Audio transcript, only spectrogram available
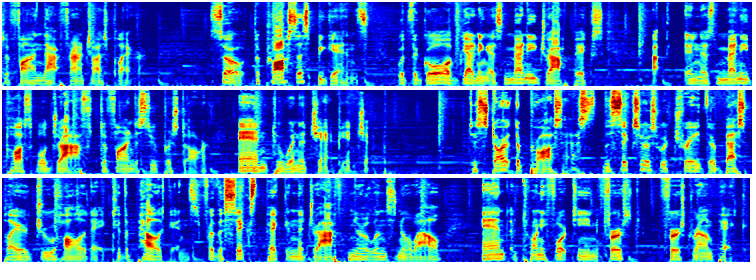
to find that franchise player. So, the process begins with the goal of getting as many draft picks uh, in as many possible drafts to find a superstar and to win a championship. To start the process, the Sixers would trade their best player Jrue Holiday to the Pelicans for the sixth pick in the draft, Nerlens Noel, and a 2014 first, first round pick.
